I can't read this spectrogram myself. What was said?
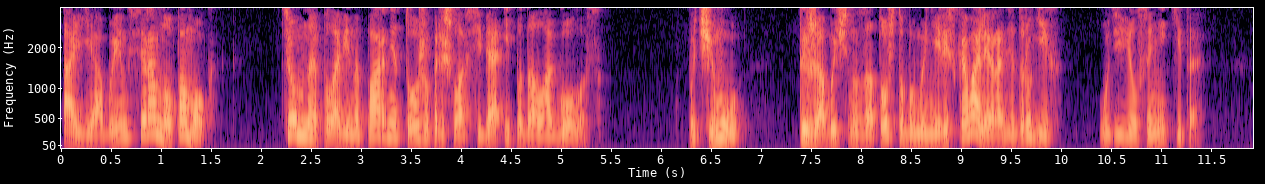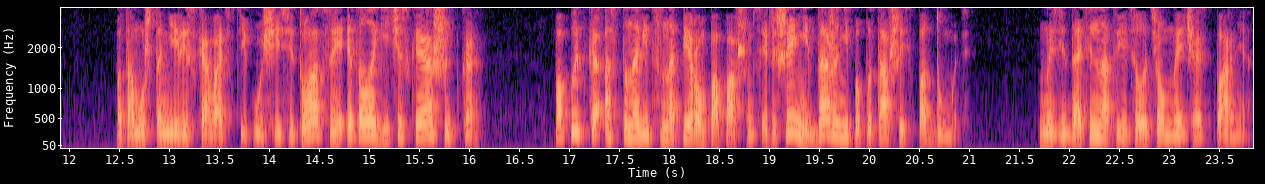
А я бы им все равно помог. Темная половина парня тоже пришла в себя и подала голос. «Почему? Ты же обычно за то, чтобы мы не рисковали ради других», – удивился Никита. «Потому что не рисковать в текущей ситуации – это логическая ошибка. Попытка остановиться на первом попавшемся решении, даже не попытавшись подумать», – назидательно ответила темная часть парня.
